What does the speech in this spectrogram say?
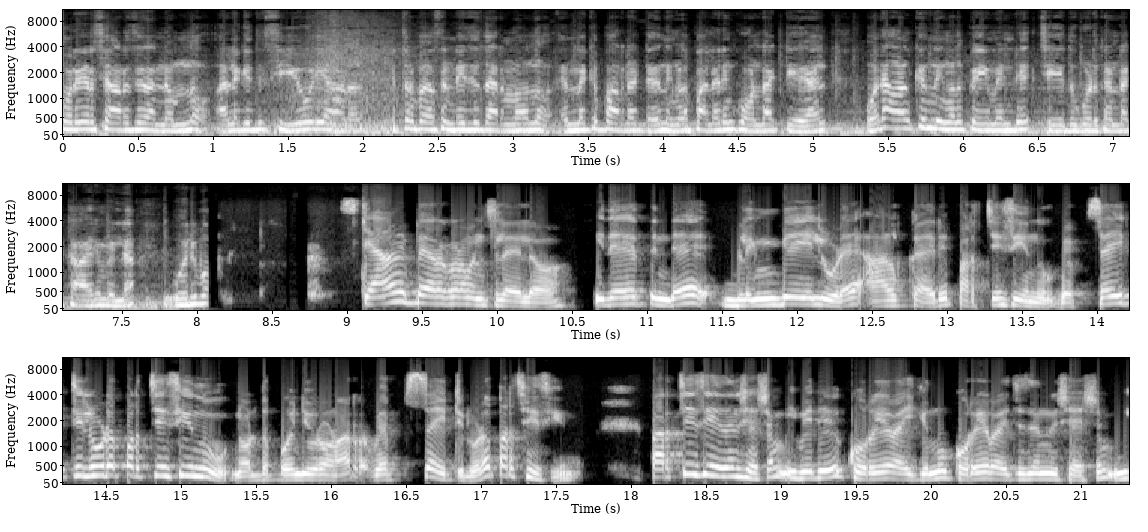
കൊറിയർ ചാർജ് തരണമെന്നോ അല്ലെങ്കിൽ ഇത് സി ഒ ഡി ആണ് എത്ര പെർസെന്റേജ് തരണമെന്നോ എന്നൊക്കെ പറഞ്ഞിട്ട് നിങ്ങൾ പലരും കോൺടാക്ട് ചെയ്താൽ ഒരാൾക്ക് നിങ്ങൾ പേയ്മെന്റ് ചെയ്തു കൊടുക്കേണ്ട കാര്യമില്ല. ഒരുപാട് സ്കാം ഇപ്പൊ ഏറെക്കുറെ മനസ്സിലായല്ലോ. ഇദ്ദേഹത്തിന്റെ ബ്ലിങ്കയിലൂടെ ആൾക്കാർ പർച്ചേസ് ചെയ്യുന്നു. വെബ്സൈറ്റിലൂടെ പർച്ചേസ് ചെയ്യുന്നു. Note the point your honour വെബ്സൈറ്റിലൂടെ പർച്ചേസ് ചെയ്യുന്നു. പർച്ചേസ് ചെയ്തതിനു ശേഷം ഇവർ കൊറിയർ അയക്കുന്നു. കൊറിയർ അയച്ചതിന് ശേഷം ഈ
